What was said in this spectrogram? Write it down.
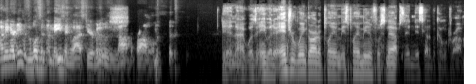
I mean, our defense wasn't amazing last year, but it was not the problem. yeah, no, it wasn't. Anybody, Andrew Wingard are playing is playing meaningful snaps, and it's going to become a problem.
